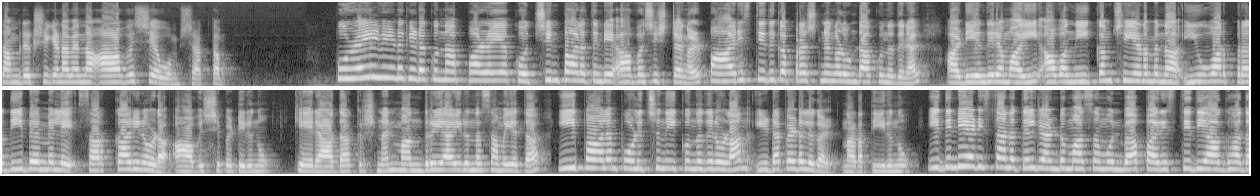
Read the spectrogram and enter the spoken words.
സംരക്ഷിക്കണമെന്ന ആവശ്യവും ശക്തം. പുഴയിൽ വീണ് കിടക്കുന്ന പഴയ കൊച്ചിൻ പാലത്തിന്റെ അവശിഷ്ടങ്ങൾ പാരിസ്ഥിതിക പ്രശ്നങ്ങൾ ഉണ്ടാക്കുന്നതിനാൽ അടിയന്തിരമായി അവ നീക്കം ചെയ്യണമെന്ന് യു ആർ പ്രദീപ് എം സർക്കാരിനോട് ആവശ്യപ്പെട്ടിരുന്നു. കെ രാധാകൃഷ്ണൻ മന്ത്രിയായിരുന്ന സമയത്ത് ഈ പാലം പൊളിച്ചു നീക്കുന്നതിനുള്ള ഇടപെടലുകൾ നടത്തിയിരുന്നു. ഇതിന്റെ അടിസ്ഥാനത്തിൽ രണ്ടു മാസം മുൻപ് പരിസ്ഥിതി ആഘാത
